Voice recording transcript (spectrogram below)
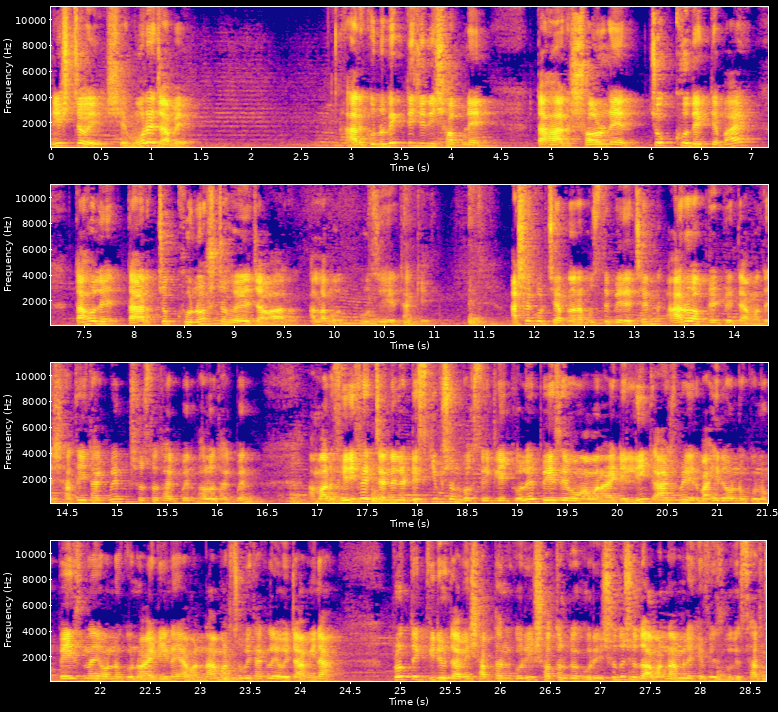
নিশ্চয়ই, সে মরে যাবে। আর কোনো ব্যক্তি যদি স্বপ্নে তাহার স্বর্ণের চক্ষু দেখতে পায়, তাহলে তার চক্ষু নষ্ট হয়ে যাওয়ার আলামত বুঝিয়ে থাকে। আশা করছি আপনারা বুঝতে পেরেছেন। আরও আপডেট পেতে আমাদের সাথেই থাকবেন, সুস্থ থাকবেন, ভালো থাকবেন। আমার ভেরিফাইড চ্যানেলের ডিসক্রিপশন বক্সে ক্লিক করলে পেজ এবং আমার আইডি লিংক আসবে। এর বাইরে অন্য কোনো পেজ নাই, অন্য কোনো আইডি নাই। আমার নাম আর ছবি থাকলে ওইটা আমি না। প্রত্যেক ভিডিওতে আমি সাবধান করি, সতর্ক করি। শুধু শুধু আমার নাম লিখে ফেসবুকে সার্চ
